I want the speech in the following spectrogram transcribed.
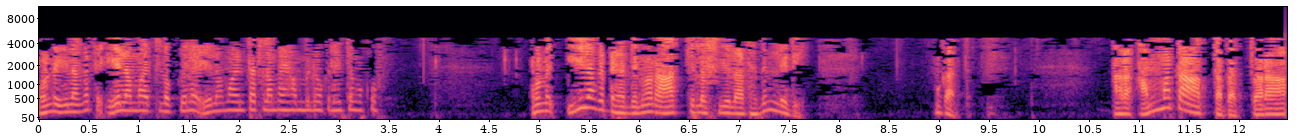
ඔන්න ඊළඟට ඒ ළමයිත් ලොක් වෙලා ඒ ළමයින්ටත් ළමයි හම්බ වෙනවා කියලා හිතමුකෝ. ඔන්න ඊළඟට හැදෙනවා රාත්‍රිල සියලාට හැදෙන ලෙඩේ. මොකක්ද? අර අම්මා තාත්තටත් වරා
